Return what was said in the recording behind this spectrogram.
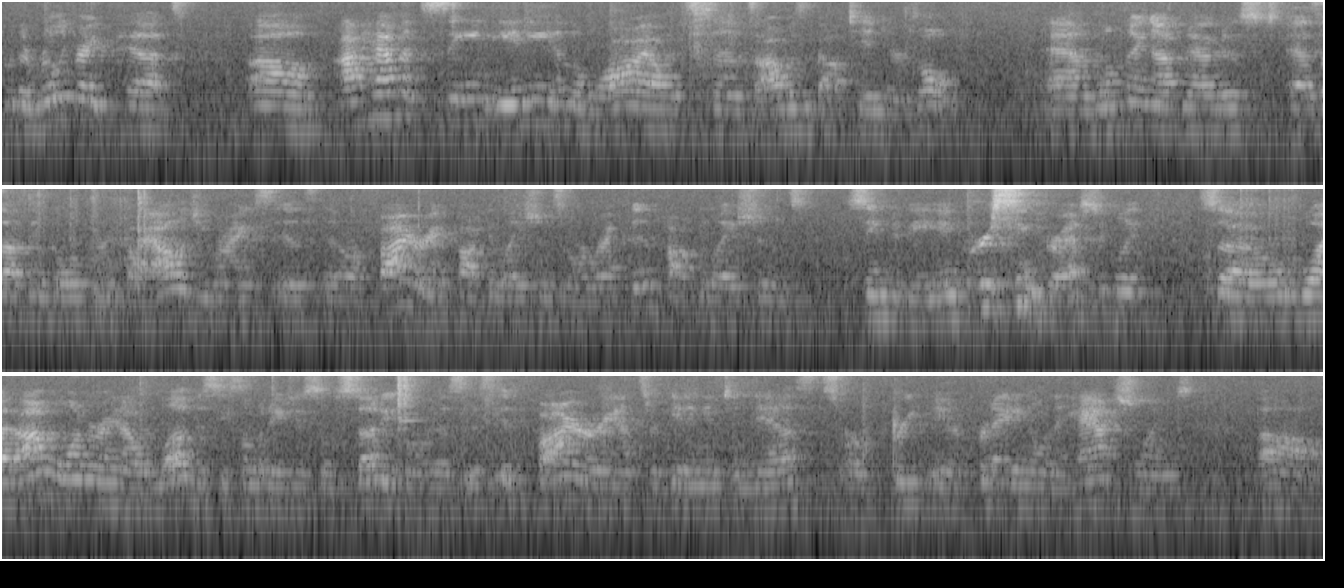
But they're really great pets. Um, I haven't seen any in the wild since I was about ten years old. And one thing I've noticed as I've been going through biology ranks is that our fire ant populations and our raccoon populations seem to be increasing drastically. So what I'm wondering, I would love to see somebody do some studies on this, is if fire ants are getting into nests or pre, you know, predating on the hatchlings. Um,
